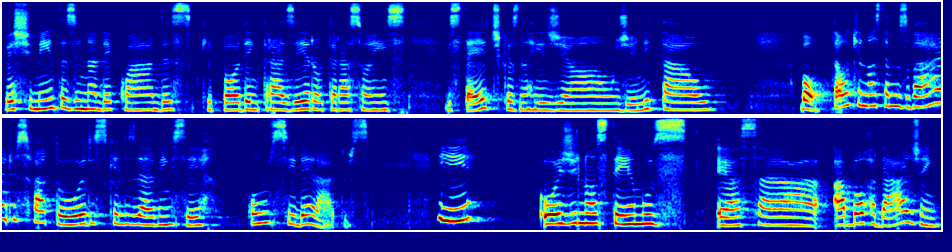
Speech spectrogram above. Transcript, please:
vestimentas inadequadas que podem trazer alterações estéticas na região genital. Bom, então aqui nós temos vários fatores que eles devem ser considerados. E hoje nós temos essa abordagem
